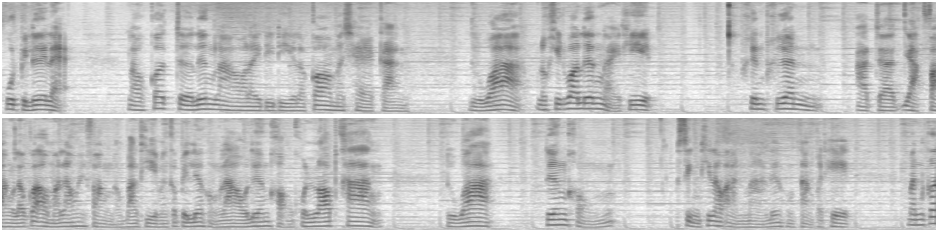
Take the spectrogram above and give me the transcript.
พูดไปเรื่อยแหละ เราก็เจอเรื่องราวอะไรดีๆ แล้วก็มาแชร์กัน หรือว่าเราคิดว่าเรื่องไหนที่เพื่อนๆอาจจะอยากฟังแล้วก็เอามาเล่าให้ฟังเนาะบางทีมันก็เป็นเรื่องของเราเรื่องของคนรอบข้าง หรือว่าเรื่องของสิ่งที่เราอ่านมาเรื่องของต่างประเทศ มันก็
